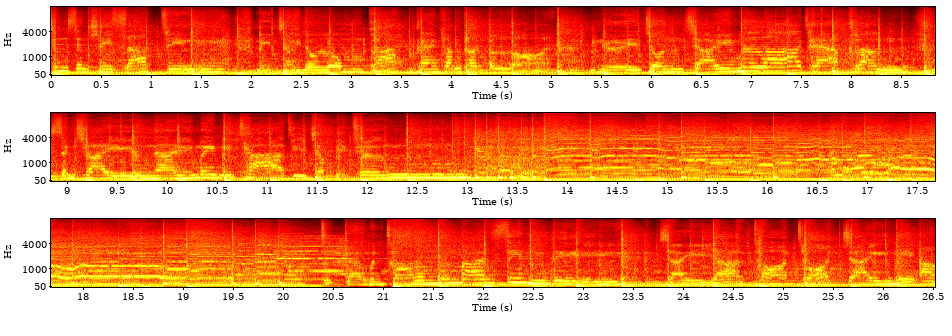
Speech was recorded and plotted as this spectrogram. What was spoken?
ถึงเส้นชัยสักทีในใจโดนลมพัดแรงพลังพันตลอด เหนื่อยจนใจเมันล้าแทบคลั่งเส้นชัยอยู่ไหนไม่มีท่าที่จะไปถึงทุกกาวมันทรมานสิ้นดี ใจอยากทอดทอดใจไม่เอา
